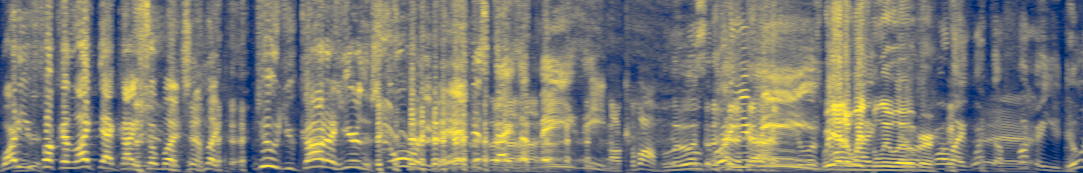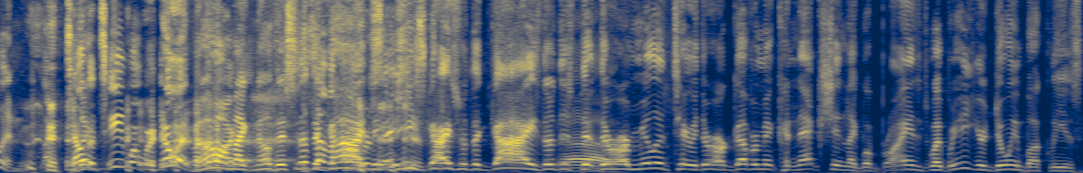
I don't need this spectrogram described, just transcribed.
"Why do you fucking like that guy so much?" And I'm like, "Dude, you gotta hear the story, man. This guy's amazing." Oh, come on, Blue. What do you It was mean? We had to more win like- Blue it was over. more like, what the fuck are you doing? Like, tell the team what we're doing. No, I'm like, no, this is Let's the have a guy. Th- conversation. These guys are the guys. They're this. they're- They're our military. They're our government connection. Like what Brian's, what you're doing, Buckley, is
